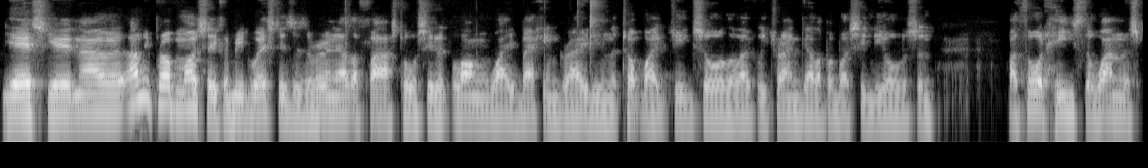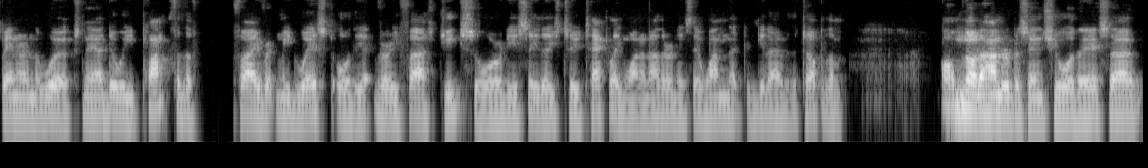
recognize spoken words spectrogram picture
Yes, yeah, no. Only problem I see for Midwest is there's another fast horse in it, long way back in grade in the top weight jigsaw, the locally trained galloper by Cindy Alderson. I thought he's the one, the spinner in the works. Now, do we plump for the favourite Midwest or the very fast Jigsaw, or do you see these two tackling one another? And is there one that can get over the top of them? I'm not 100% sure there. So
